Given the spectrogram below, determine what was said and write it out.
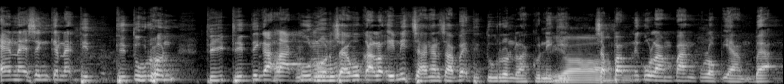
enek sing kena di- diturun di, di tingkah laku nun sewu kalau ini jangan sampai diturun lagu niki. Iya. Sebab niku lampang kula piyambak.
